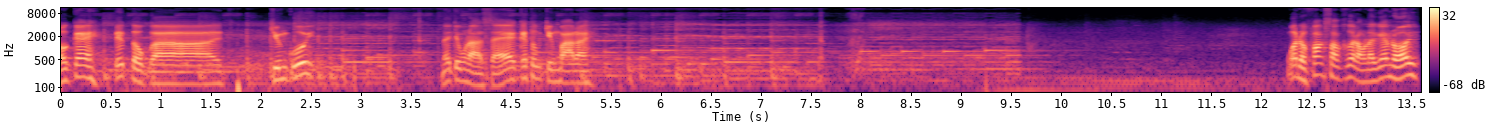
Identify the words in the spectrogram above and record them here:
Ok, tiếp tục uh, chương cuối. Nói chung là sẽ kết thúc chương 3 đây. What the fuck sao khởi động lại game rồi?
